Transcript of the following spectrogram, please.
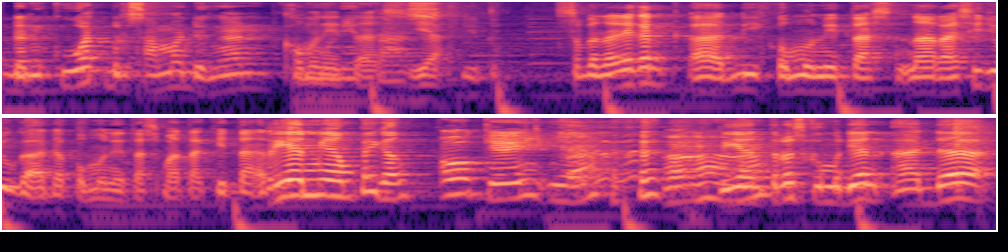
dan kuat bersama dengan Komunitas, komunitas, ya. gitu. Sebenarnya kan eh, di komunitas narasi juga ada komunitas mata kita. Rian yang pegang. Oke, ya. Heeh. Rian terus kemudian ada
